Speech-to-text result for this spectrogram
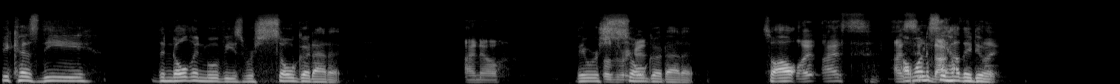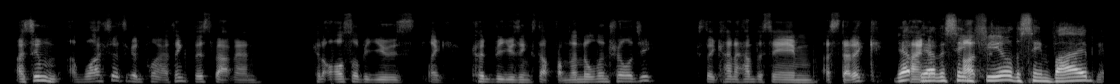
Because the the Nolan movies were so good at it. I know. They were Those were so good. good. at it. So I'll Well, I, I, I I wanna see that- how they do like, it. I assume. Well, actually, that's a good point. I think this Batman could also be used, like, could be using stuff from the Nolan trilogy because they kind of have the same aesthetic. Yep, kind they have the same not- feel, the same vibe, Yeah.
